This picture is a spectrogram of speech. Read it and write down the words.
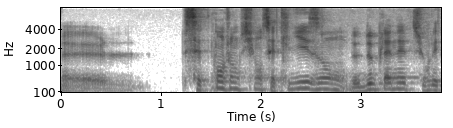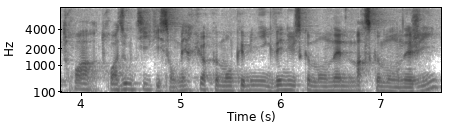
euh, cette conjonction, cette liaison de deux planètes sur les trois, trois outils qui sont Mercure comme on communique, Vénus comme on aime, Mars comme on agit,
